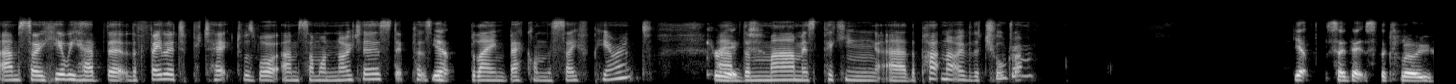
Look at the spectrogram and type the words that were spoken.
Um, so here we have the, the failure to protect was what um, someone noticed. It puts yep. the blame back on the safe parent. Correct. Um, the mom is picking uh, the partner over the children. Yep, so that's the clue.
